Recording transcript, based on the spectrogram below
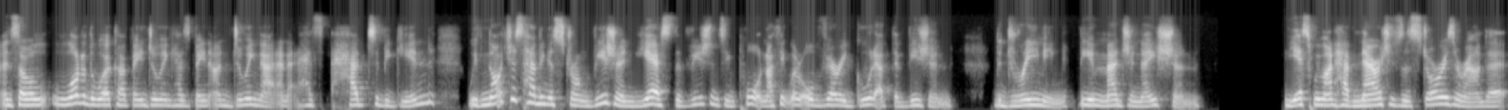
And so a lot of the work I've been doing has been undoing that. And it has had to begin with not just having a strong vision. Yes, the vision's important. I think we're all very good at the vision, the dreaming, the imagination. Yes, we might have narratives and stories around it,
